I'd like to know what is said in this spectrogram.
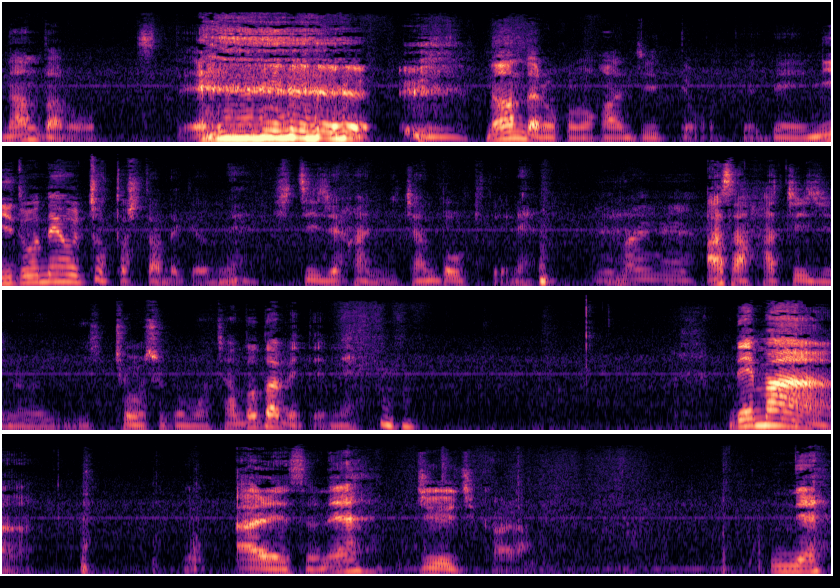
なんだろう？っつって。なんだろうこの感じって思って。で二度寝をちょっとしたんだけどね。7時半にちゃんと起きてね。朝8時の朝食もちゃんと食べてね。でまああれですよね。10時から。ね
